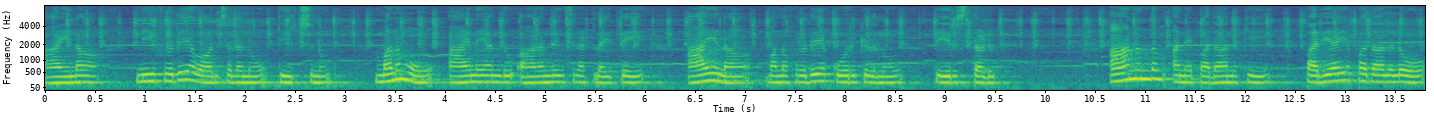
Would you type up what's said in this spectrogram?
ఆయన నీ హృదయ వాంఛలను తీర్చును. మనము ఆయన యందు ఆనందించినట్లయితే ఆయన మన హృదయ కోరికలను తీరుస్తాడు. ఆనందం అనే పదానికి పర్యాయ పదాలలో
